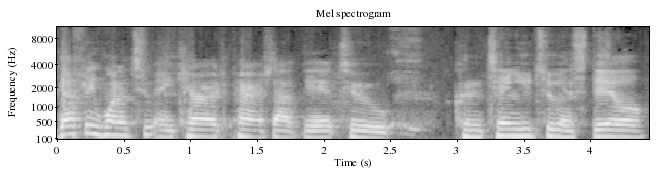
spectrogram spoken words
definitely wanted to encourage parents out there to continue to instill,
